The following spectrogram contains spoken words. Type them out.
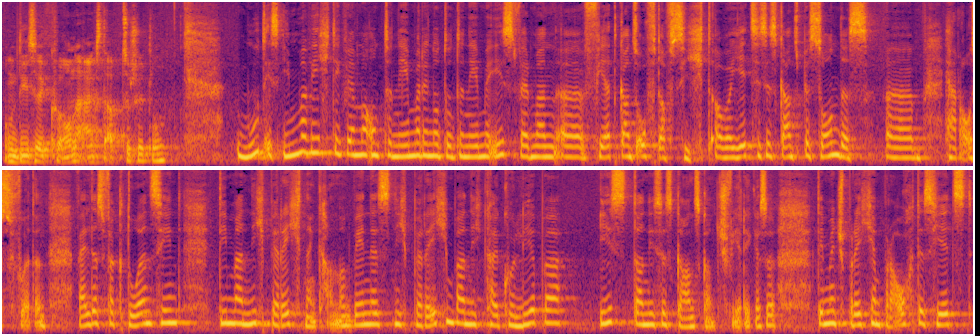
um diese Corona-Angst abzuschütteln? Mut ist immer wichtig, wenn man Unternehmerin und Unternehmer ist, weil man äh, fährt ganz oft auf Sicht. Aber jetzt ist es ganz besonders äh, herausfordernd, weil das Faktoren sind, die man nicht berechnen kann. Und wenn es nicht berechenbar, nicht kalkulierbar ist, dann ist es ganz, ganz schwierig. Also dementsprechend braucht es jetzt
